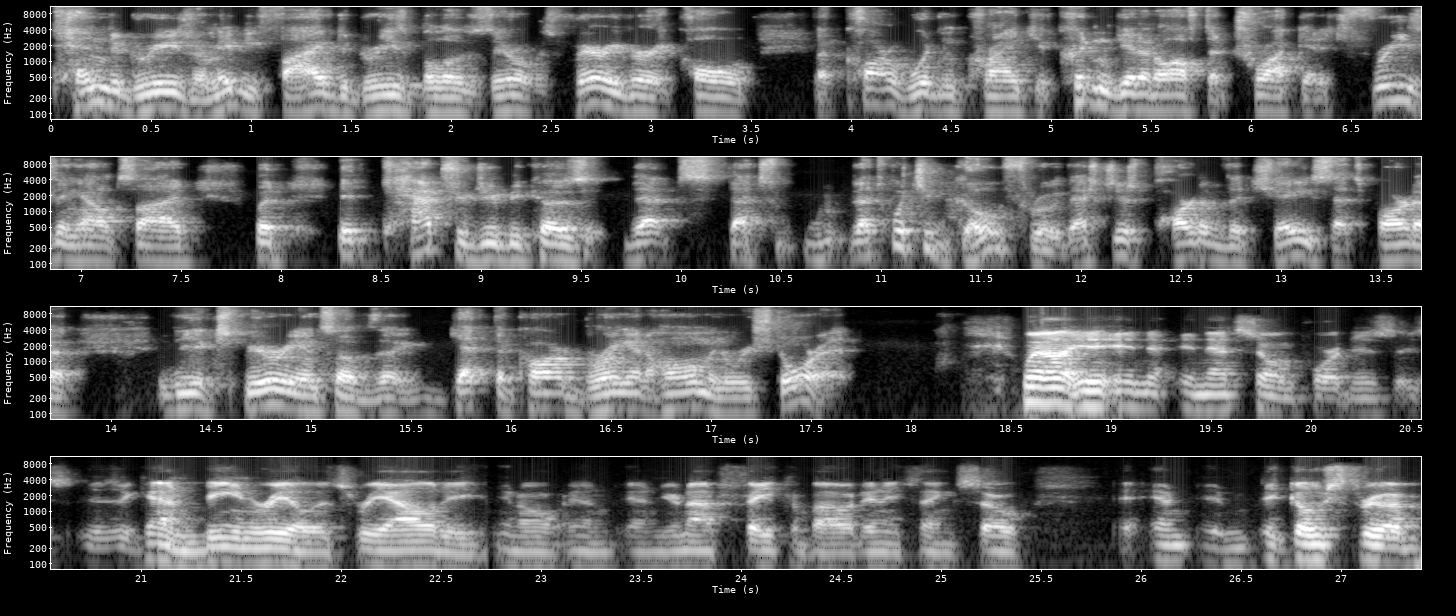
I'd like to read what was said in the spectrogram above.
10 degrees or maybe five degrees below zero. It was very, very cold. The car wouldn't crank. You couldn't get it off the truck. And it's freezing outside, but it captured you because that's that's that's what you go through. That's just part of the chase. That's part of the experience of the get the car, bring it home, and restore it. Well, and, and that's so important is, is, is again being real. It's reality, you know, and and you're not fake about anything. So and, and, it goes through uh,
